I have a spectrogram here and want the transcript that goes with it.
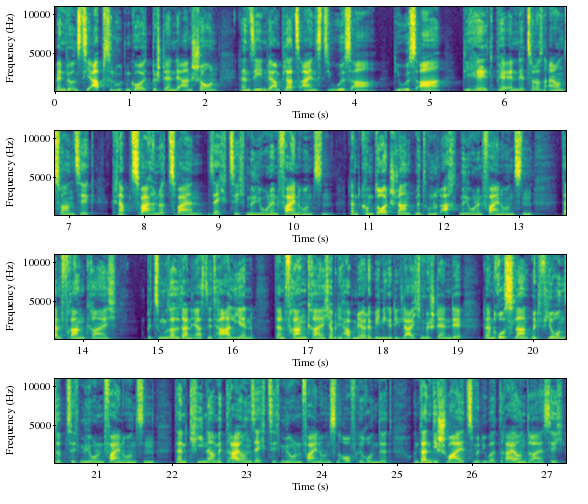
Wenn wir uns die absoluten Goldbestände anschauen, dann sehen wir am Platz 1 die USA. Die USA, die hält per Ende 2021 knapp 262 Millionen Feinunzen. Dann kommt Deutschland mit 108 Millionen Feinunzen, dann Frankreich, beziehungsweise dann erst Italien, dann Frankreich, aber die haben mehr oder weniger die gleichen Bestände, dann Russland mit 74 Millionen Feinunzen, dann China mit 63 Millionen Feinunzen aufgerundet und dann die Schweiz mit über 33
